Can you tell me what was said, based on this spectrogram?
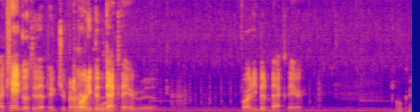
I can't go through that picture, but I've already been back there. I've already been back there. Okay.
